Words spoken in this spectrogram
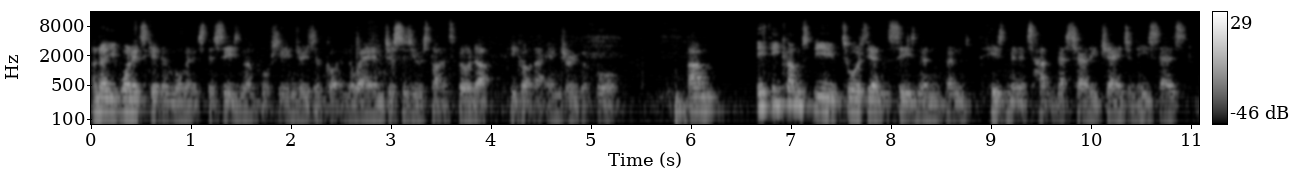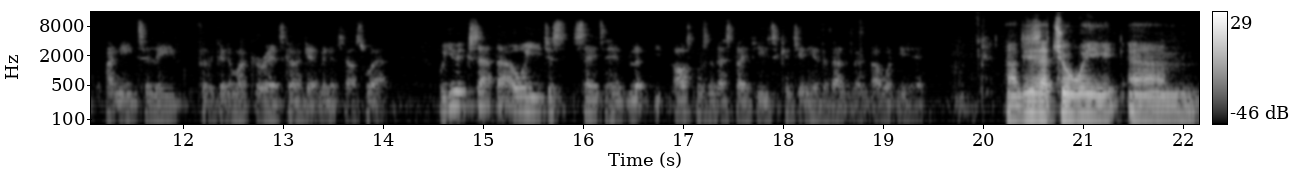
I know you've wanted to give him more minutes this season. Unfortunately, injuries have got in the way, and just as you were starting to build up, he got that injury before. Um, if he comes to you towards the end of the season and, and his minutes haven't necessarily changed, and he says, "I need to leave for the good of my career to go and get minutes elsewhere," will you accept that, or will you just say to him, "Look, Arsenal's the best place for you to continue your development. I want you here." Uh, this is a two-way um,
